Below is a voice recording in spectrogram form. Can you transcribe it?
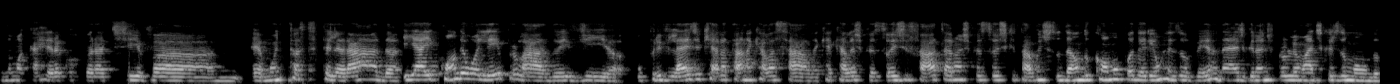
numa carreira corporativa é muito acelerada e aí quando eu olhei para o lado e via o privilégio que era estar naquela sala, que aquelas pessoas de fato eram as pessoas que estavam estudando como poderiam resolver né, as grandes problemáticas do mundo.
